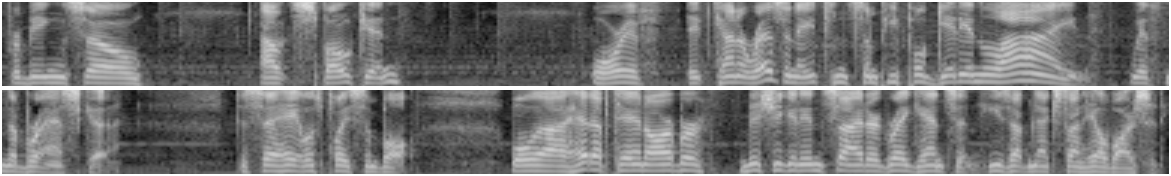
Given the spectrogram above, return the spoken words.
for being so outspoken, or if it kind of resonates and some people get in line with Nebraska to say, hey, let's play some ball. We'll uh, head up to Ann Arbor. Michigan insider Gregg Henson. He's up next on Hail Varsity.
